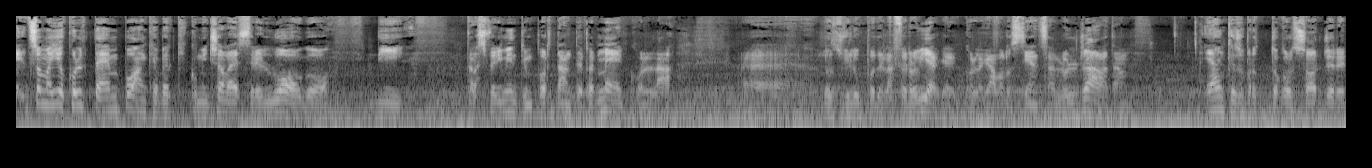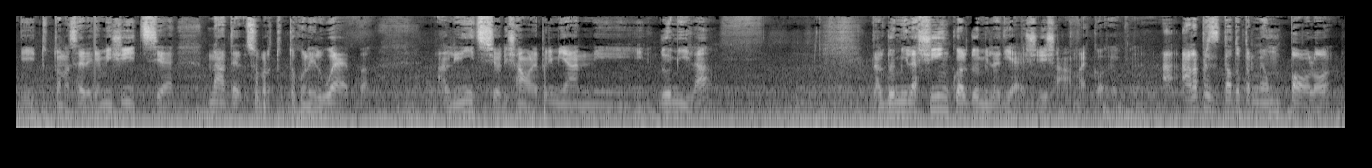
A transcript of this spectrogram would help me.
E insomma, io col tempo, anche perché cominciava a essere il luogo di trasferimento importante per me, con la eh, lo sviluppo della ferrovia che collegava l'Ostienza all'Olgiata e anche soprattutto col sorgere di tutta una serie di amicizie nate soprattutto con il web all'inizio, diciamo, nei primi anni 2000 dal 2005 al 2010, diciamo, ecco, ha, ha rappresentato per me un polo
